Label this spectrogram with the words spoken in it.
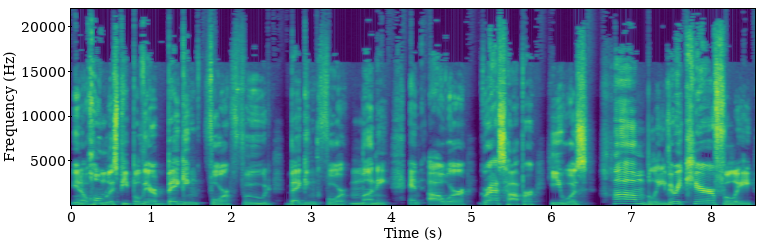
you know, homeless people, they're begging for food, begging for money. And our grasshopper, he was humbly, very carefully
